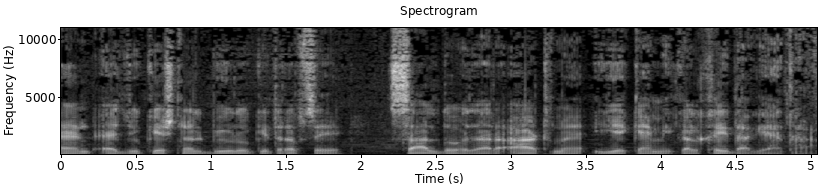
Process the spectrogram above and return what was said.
and educational bureau की तरफ़ से साल 2008 में ये केमिकल खरीदा गया था।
